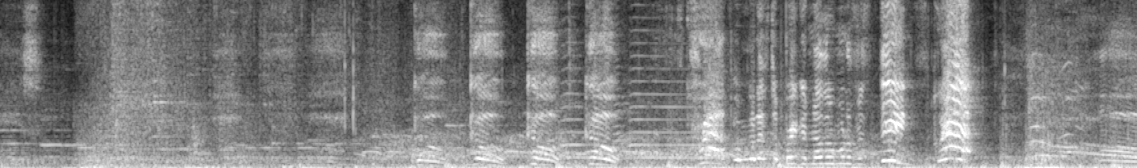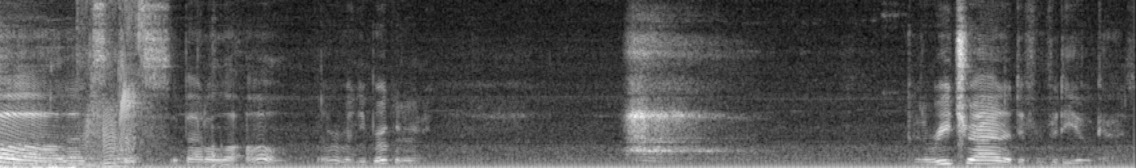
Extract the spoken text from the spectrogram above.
Please. Go, go, go, go! Crap! I'm gonna have to break another one of his things! Crap! Broke it already. Gonna retry in a different video, guys.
